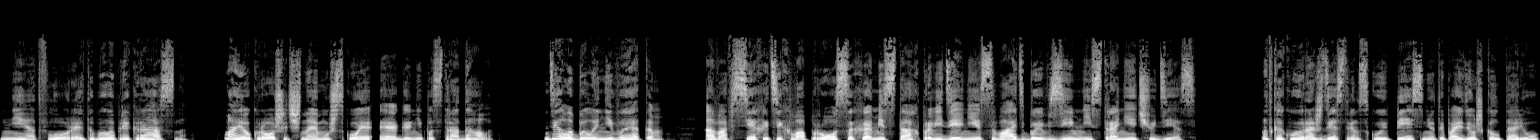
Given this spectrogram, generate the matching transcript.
Нет, Флора, это было прекрасно. Мое крошечное мужское эго не пострадало. Дело было не в этом, а во всех этих вопросах о местах проведения свадьбы в зимней стране чудес. Под какую рождественскую песню ты пойдешь к алтарю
